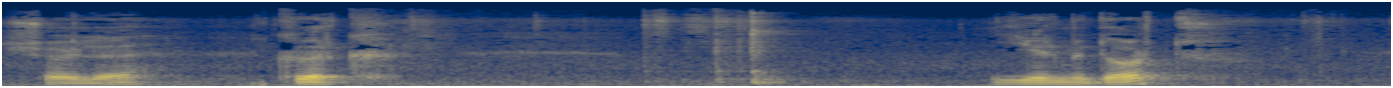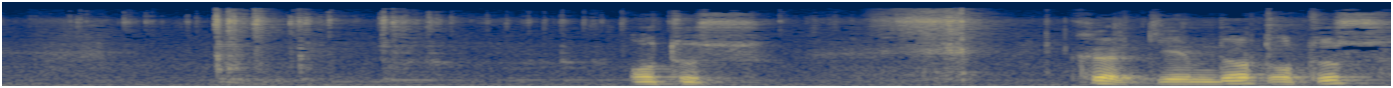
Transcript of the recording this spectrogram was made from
Şöyle 40 24 30 40 24 30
